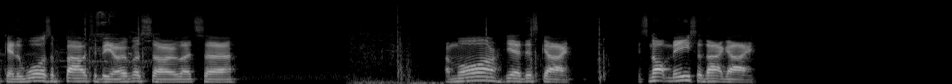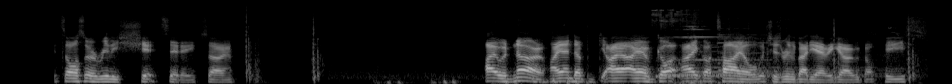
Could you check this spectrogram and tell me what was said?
Okay, the war's about to be over, so let's, uh... Amor? Yeah, this guy. It's not me, so that guy. It's also a really shit city, so... I would know. I end up. I, I have got. I got Tyal, which is really bad. Yeah, we go. We got peace.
